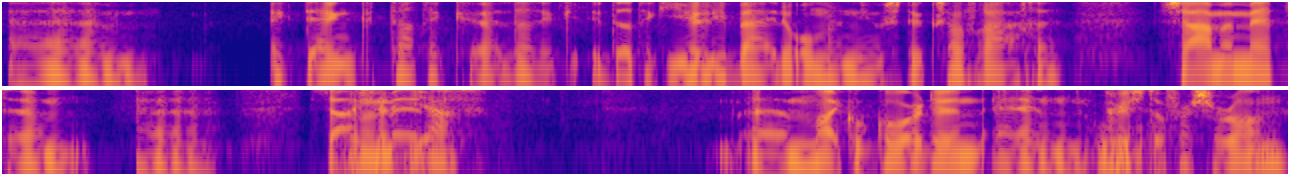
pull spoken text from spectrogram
Ehm, ik denk dat ik, eh, dat, ik, dat ik jullie beiden om een nieuw stuk zou vragen. Samen met, ehm, eh, samen met eh, Michael Gordon en Oeh. Christopher Saron.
